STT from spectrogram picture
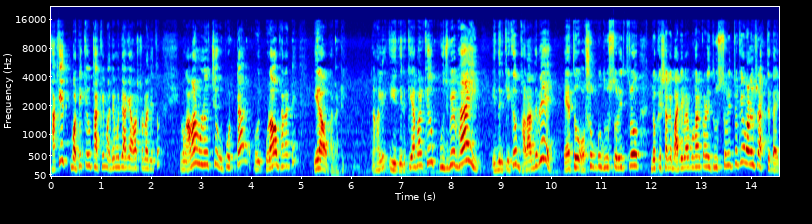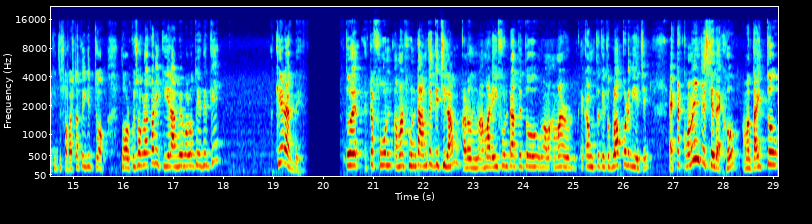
থাক বটে, কেউ থাকে, মাঝে মাঝে আগে আওয়াজ শোনা যেত। এবং আমার মনে হচ্ছে উপরটা ওরাও ভাড়াটে, এরাও ভাড়াটে। তাহলে এদেরকে আবার কেউ পুষবে ভাই? এদেরকে কেউ ভাড়া দেবে? এত অসভ্য, দুশ্চরিত্র লোকের সঙ্গে বাজে ব্যবহার করে, দুশ্চরিত্রকেও মানুষ রাখতে দেয়। কিন্তু সবার সাথে যে চক তর্ক ঝগড়া করে, কে রাখবে বলো তো এদেরকে? কে রাখবে? তো একটা ফোন, আমার ফোনটা আনতে গেছিলাম, কারণ আমার এই ফোনটাতে তো, আমার অ্যাকাউন্ট থেকে তো ব্লক করে দিয়েছে। একটা কমেন্ট এসছে, দেখো, আমার দায়িত্ব,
